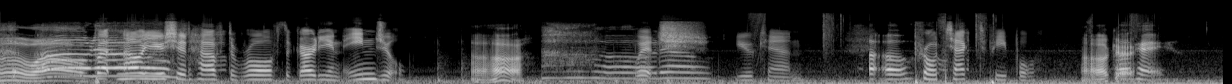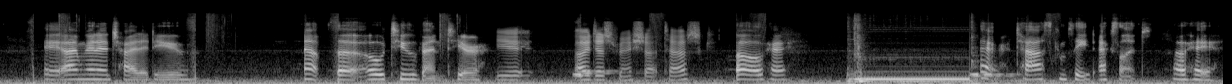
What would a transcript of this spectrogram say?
Oh wow. Oh, But now no. you should have the role of the guardian angel, Uh huh. Oh, which no. you can Uh oh. protect people. Okay. Okay. Okay, I'm gonna try to do up the O2 vent here. Yeah, I just finished that task. Oh, okay. There, task complete. Excellent. Okay.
